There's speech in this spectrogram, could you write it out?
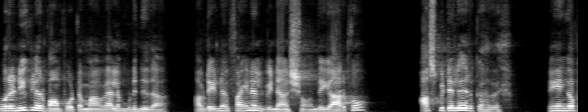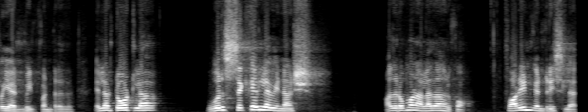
ஒரு நியூக்ளியர் பாம்பு போட்டோமா? வேலை முடிஞ்சுதா? அப்படின்னு ஃபைனல் விநாசம் வந்து யாருக்கும்? ஹாஸ்பிட்டலே இருக்காது. நீங்கள் எங்கே போய் அட்மிட் பண்ணுறது எல்லாம் டோட்டலாக ஒரு செகண்டில் வினாஷ் அது ரொம்ப நல்லா தான் இருக்கும் ஃபாரின் கண்ட்ரீஸில்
